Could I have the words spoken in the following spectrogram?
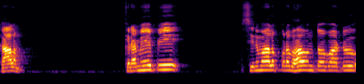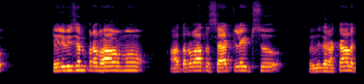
కాలం. క్రమేపీ సినిమాల ప్రభావంతో పాటు టెలివిజన్ ప్రభావము ఆ తర్వాత శాటిలైట్స్ వివిధ రకాల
